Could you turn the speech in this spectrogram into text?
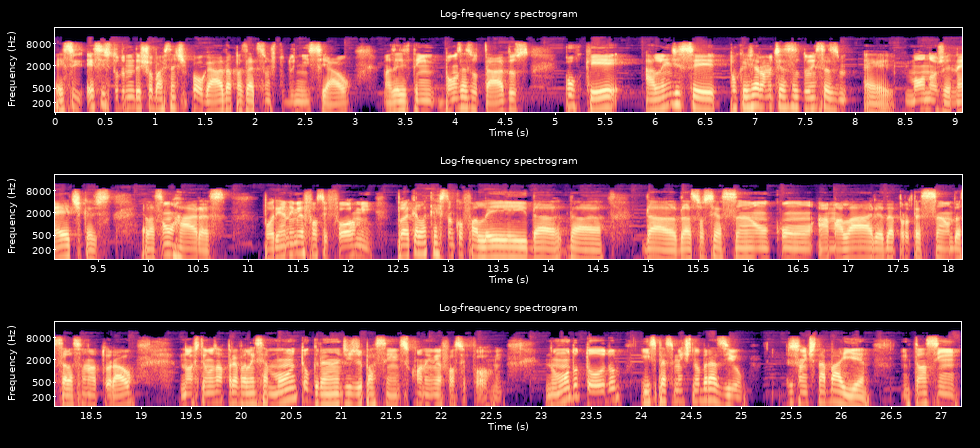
Esse, esse estudo me deixou bastante empolgado, apesar de ser um estudo inicial, mas ele tem bons resultados, porque além de ser, porque geralmente essas doenças é, monogenéticas, elas são raras. Porém, anemia falciforme, por aquela questão que eu falei da, da, da, da, associação com a malária, da proteção, da seleção natural, nós temos uma prevalência muito grande de pacientes com anemia falciforme no mundo todo e especialmente no Brasil principalmente na Bahia. Então, assim,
